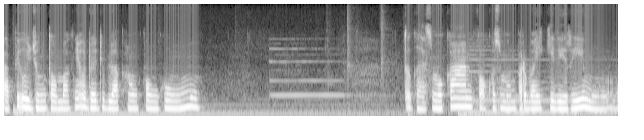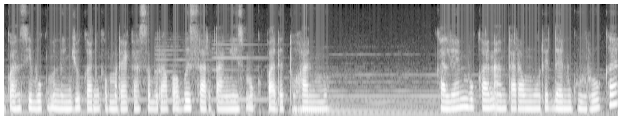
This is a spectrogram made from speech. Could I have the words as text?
tapi ujung tombaknya udah di belakang punggungmu. Tugasmu kan fokus memperbaiki dirimu, bukan sibuk menunjukkan ke mereka seberapa besar tangismu kepada Tuhanmu. Kalian bukan antara murid dan guru kan?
